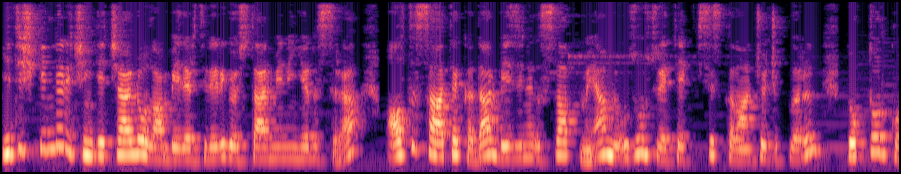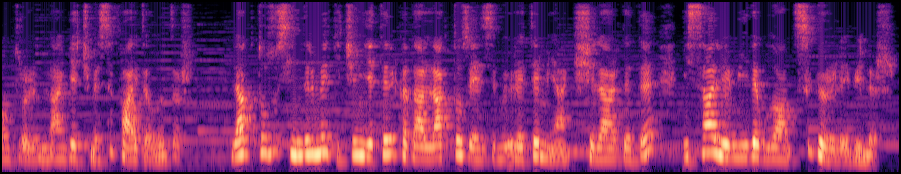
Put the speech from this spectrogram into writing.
Yetişkinler için geçerli olan belirtileri göstermenin yanı sıra 6 saate kadar bezini ıslatmayan ve uzun süre tepkisiz kalan çocukların doktor kontrolünden geçmesi faydalıdır. Laktozu sindirmek için yeteri kadar laktoz enzimi üretemeyen kişilerde de ishal ve mide bulantısı görülebilir.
